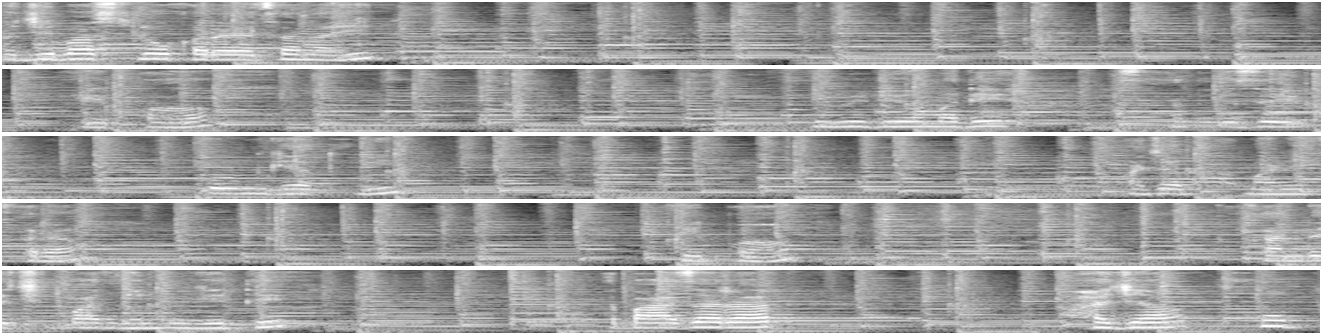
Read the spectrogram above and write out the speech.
अजिबात स्लो करायचा नाही. हे पहा. व्हिडिओमध्ये करून घ्या तुम्ही. माझ्याप्रमाणे करा. हे पहा कांद्याची भात घालून घेते. बाजारात भाज्या खूप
